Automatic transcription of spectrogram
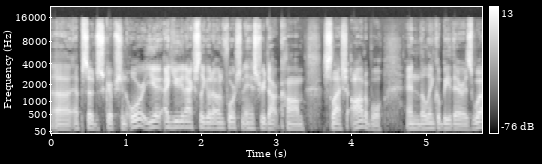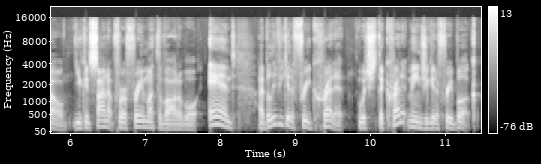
uh, episode description, or you, uh, you can actually go to unfortunatehistory.com slash audible, and the link will be there as well. You can sign up for a free month of Audible, and I believe you get a free credit, which the credit means you get a free book.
